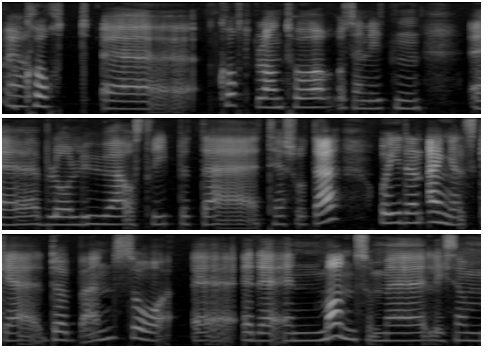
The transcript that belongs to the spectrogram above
Ja. Kort, eh, kort blondt hår og så en liten eh, blå lue og stripete T-skjorte. Og i den engelske dubben så eh, er det en mann som er liksom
